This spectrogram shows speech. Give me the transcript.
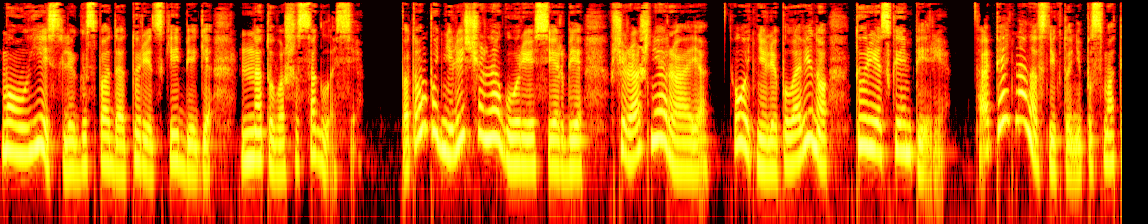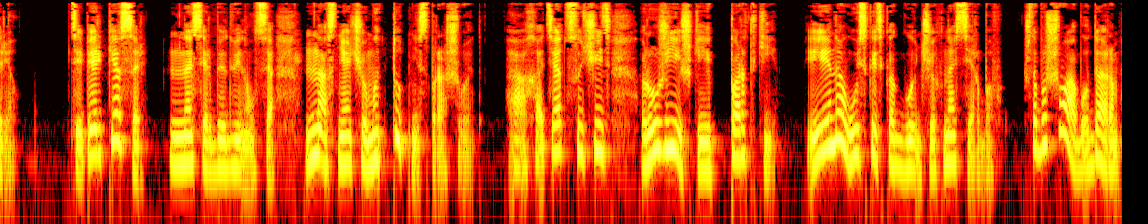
Мол, есть ли, господа турецкие беги, на то ваше согласие. Потом поднялись Черногория, Сербия, вчерашняя Рая, отняли половину Турецкой империи. Опять на нас никто не посмотрел. Теперь кесарь на Сербию двинулся, нас ни о чем и тут не спрашивают, а хотят сучить ружьишки и портки и науськать, как гончих, на сербов, чтобы швабу даром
